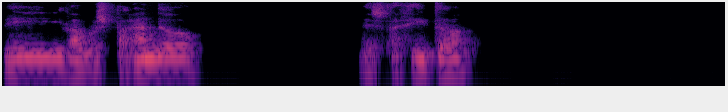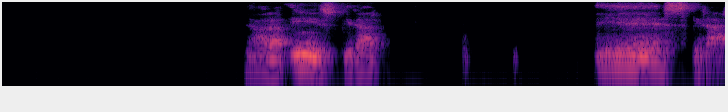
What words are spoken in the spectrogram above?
Y vamos parando despacito. Y ahora inspirar y expirar.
